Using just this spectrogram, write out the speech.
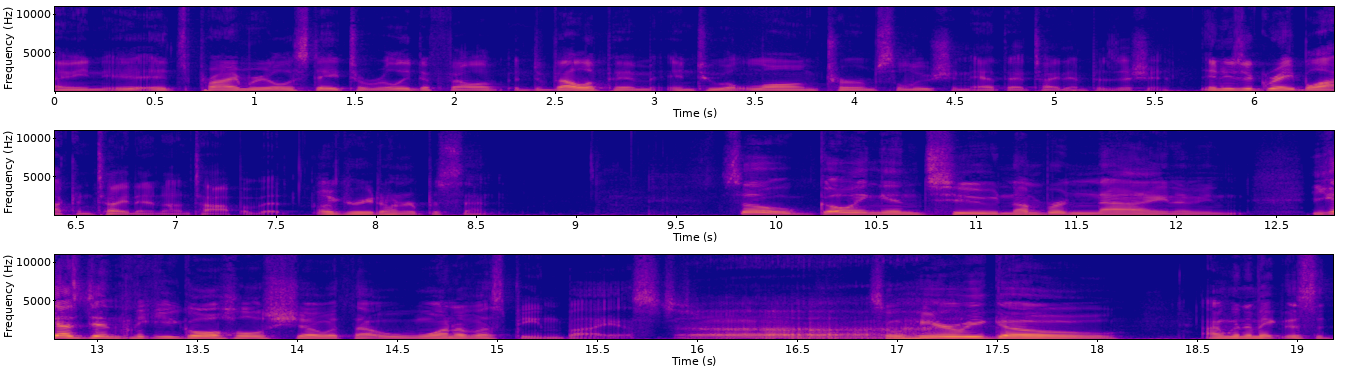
I mean, it's prime real estate to really develop develop him into a long term solution at that tight end position. And he's a great blocking tight end on top of it. Agreed, hundred percent. So going into number nine, I mean, you guys didn't think you'd go a whole show without one of us being biased. so here we go. I'm gonna make this a,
